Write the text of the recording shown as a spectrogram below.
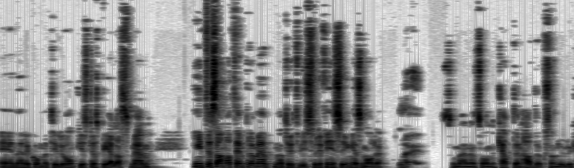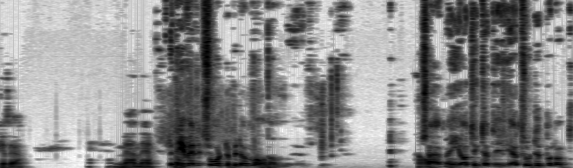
eh, när det kommer till hur hockey ska spelas. Men inte samma temperament naturligtvis, för det finns ju ingen som har det. Nej. Som är en sån Captain Haddock som du brukar säga. Men, eh, Men det är väldigt svårt att bedöma honom. ja. Så här, men jag tyckte att det, jag trodde på något,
